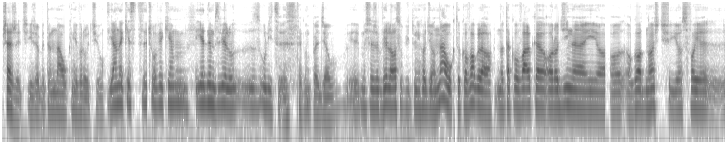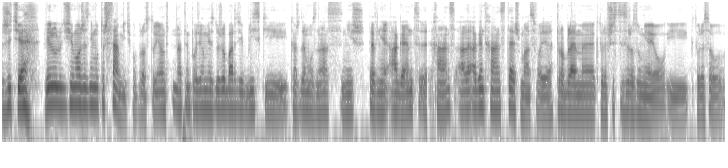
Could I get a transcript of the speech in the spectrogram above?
przeżyć i żeby ten nauk nie wrócił. Janek jest człowiekiem jednym z wielu z ulicy, tak bym powiedział powiedział. Myślę, że wiele osób, i tu nie chodzi o nauk, tylko w ogóle o no, taką walkę o rodzinę i o, o, o godność i o swoje życie. Wielu ludzi się może z nim utożsamić po prostu i on na tym poziomie jest dużo bardziej bliski każdemu z nas niż pewnie agent y, Hans, ale agent Hans też ma swoje problemy, które wszyscy zrozumieją i które są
